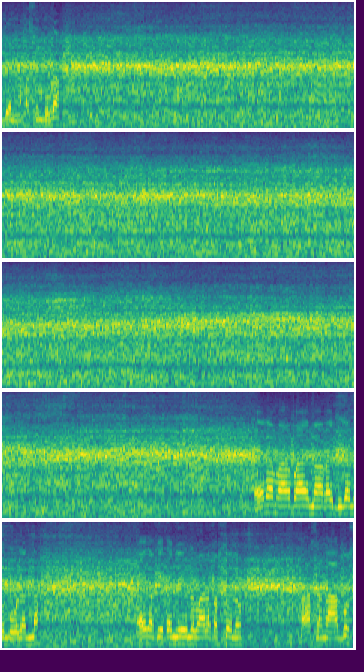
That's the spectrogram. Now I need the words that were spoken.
Grabe, ang lakas ng buga. Ayun na mga bahay, mga kaibigan, umuulan na. Ayun, nakita nyo yung lumalabas doon, no? Lakas ng agos.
